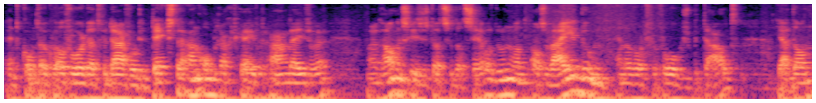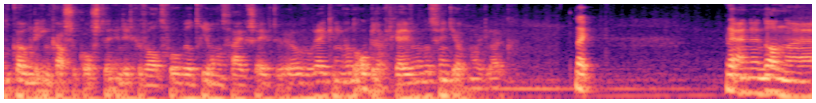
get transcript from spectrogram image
En het komt ook wel voor dat we daarvoor de teksten aan opdrachtgevers aanleveren. Maar het handigste is, is dat ze dat zelf doen. Want als wij het doen en er wordt vervolgens betaald ja, dan komen de incassokosten, in dit geval het voorbeeld 375 euro voor rekening van de opdrachtgever. En dat vindt hij ook nooit leuk. Nee. nee. En, en dan, uh,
